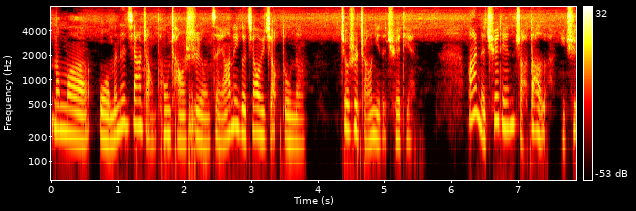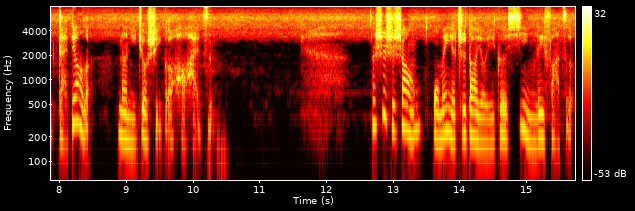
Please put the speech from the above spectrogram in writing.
那么我们的家长通常是用怎样的一个教育角度呢？就是找你的缺点，把你的缺点找到了，你去改掉了，那你就是一个好孩子。那事实上，我们也知道有一个吸引力法则，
